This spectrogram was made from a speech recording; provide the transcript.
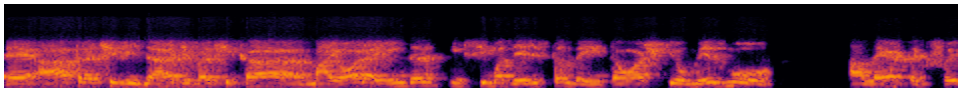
é, a atratividade vai ficar maior ainda em cima deles também. Então, acho que o mesmo alerta que foi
